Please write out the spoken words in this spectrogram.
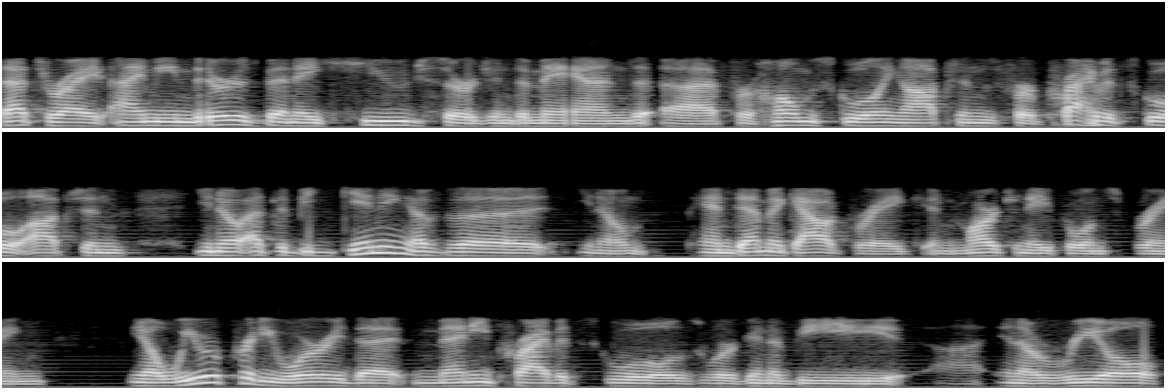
That's right. I mean, there has been a huge surge in demand uh, for homeschooling options, for private school options. You know, at the beginning of the, you know, pandemic outbreak in March and April and spring, you know, we were pretty worried that many private schools were going to be uh, in a real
